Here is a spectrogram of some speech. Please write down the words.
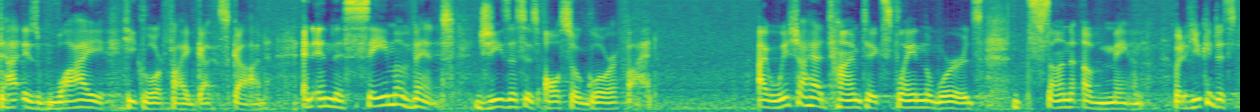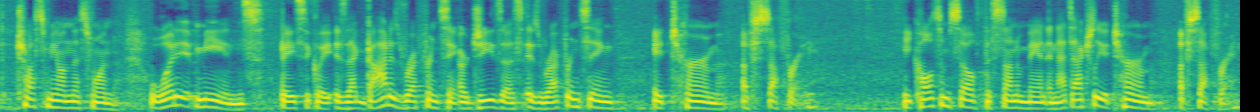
That is why he glorified God. And in this same event, Jesus is also glorified. I wish I had time to explain the words Son of Man. But if you can just trust me on this one, what it means basically is that God is referencing, or Jesus is referencing a term of suffering. He calls himself the Son of Man, and that's actually a term of suffering.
